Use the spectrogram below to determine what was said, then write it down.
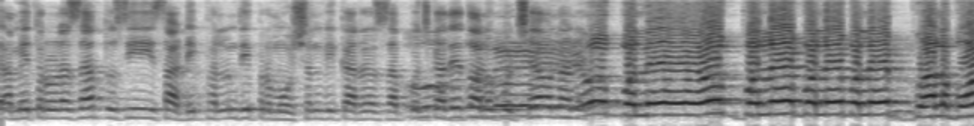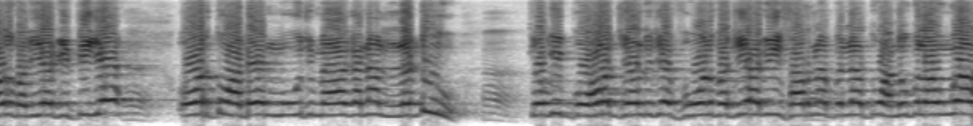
ਅਮਿਤ ਅਰੋੜਾ ਸਾਹਿਬ ਤੁਸੀਂ ਸਾਡੀ ਫਿਲਮ ਦੀ ਪ੍ਰੋਮੋਸ਼ਨ ਵੀ ਕਰ ਰਹੇ ਹੋ ਸਭ ਕੁਝ ਕਦੇ ਤੁਹਾਨੂੰ ਪੁੱਛਿਆ ਉਹਨਾਂ ਨੇ? ਉਹ ਬੱਲੇ ਉਹ ਬੱਲੇ ਬੱਲੇ ਬੱਲੇ ਗੱਲ ਬਹੁਤ ਵਧੀਆ ਕੀਤੀ ਹੈ। ਔਰ ਤੁਹਾਡੇ ਮੂੰਹ 'ਚ ਮੈਂ ਕਹਿੰਦਾ ਲੱਡੂ ਕਿਉਂਕਿ ਬਹੁਤ ਜਲਦ ਜੇ ਫੋਨ ਵੱਜਿਆ ਵੀ ਸਰ ਨਾਲ ਪਹਿਲਾਂ ਤੁਹਾਨੂੰ ਬੁਲਾਉਂਗਾ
